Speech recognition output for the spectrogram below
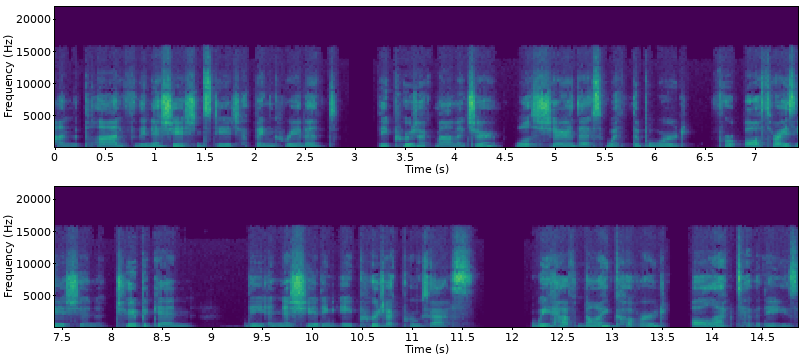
and the plan for the initiation stage have been created, the project manager will share this with the board for authorization to begin the initiating a project process. We have now covered all activities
